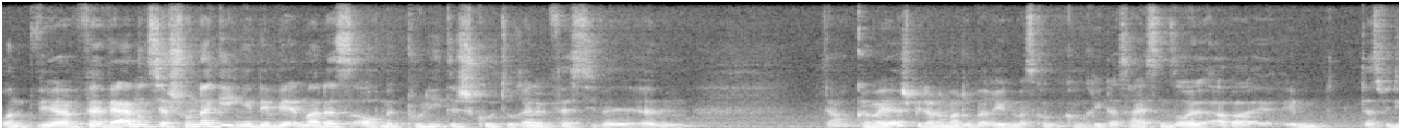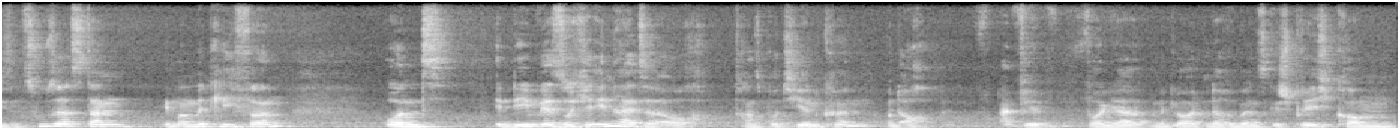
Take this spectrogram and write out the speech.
Und wir verwehren uns ja schon dagegen, indem wir immer das auch mit politisch-kulturellem Festival, ähm, da können wir ja später nochmal drüber reden, was kon konkret das heißen soll, aber eben, dass wir diesen Zusatz dann immer mitliefern und indem wir solche Inhalte auch transportieren können und auch, wir wollen ja mit Leuten darüber ins Gespräch kommen,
